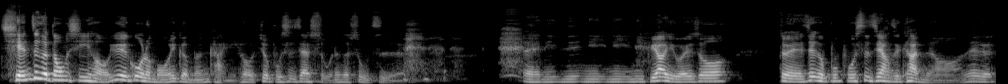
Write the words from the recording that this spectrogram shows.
钱这个东西吼，越过了某一个门槛以后，就不是在数那个数字了。哎，你你你你你不要以为说，对这个不不是这样子看的哦。那个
